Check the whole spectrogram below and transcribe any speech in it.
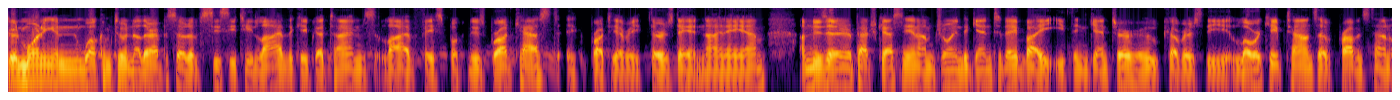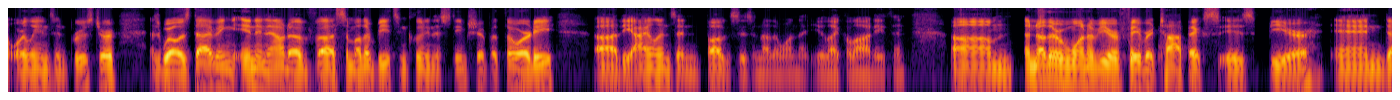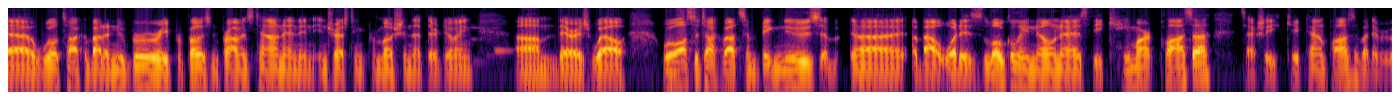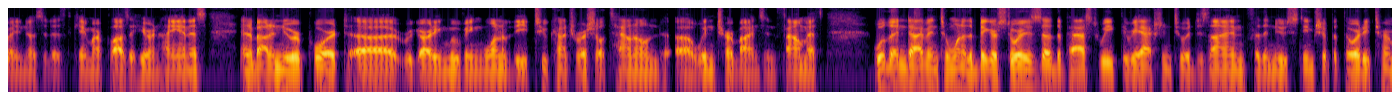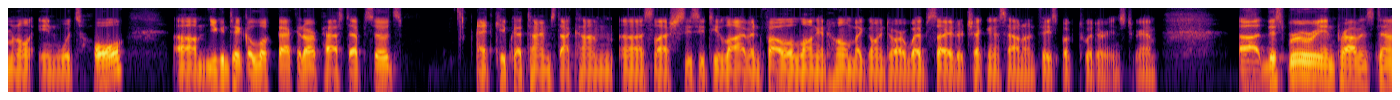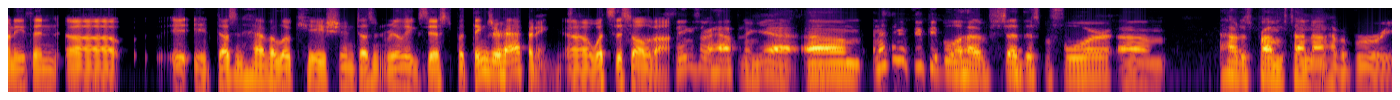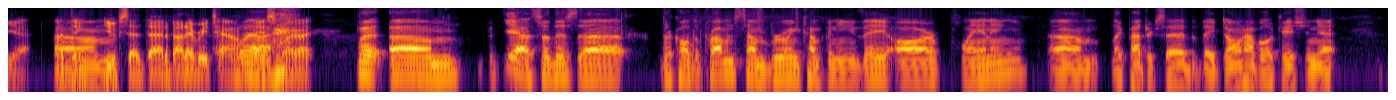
Good morning and welcome to another episode of CCT Live, the Cape Cod Times live Facebook news broadcast. Brought to you every Thursday at 9 a.m. I'm news editor Patrick Cassidy, and I'm joined again today by Ethan Genter, who covers the lower Cape towns of Provincetown, Orleans, and Brewster, as well as diving in and out of uh, some other beats, including the Steamship Authority, uh, the islands and bugs is another one that you like a lot, Ethan. Um, another one of your favorite topics is beer, and uh, we'll talk about a new brewery proposed in Provincetown and an interesting promotion that they're doing um, there as well. We'll also talk about some big news uh, about what is locally known as the Kmart Plaza. It's actually Cape Town Plaza, but everybody knows it as the Kmart Plaza here in Hyannis, and about a new report uh, regarding moving one of the two controversial town owned uh, wind turbines in Falmouth. We'll then dive into one of the bigger stories of the past week the reaction to a design for the new Steamship Authority terminal in Woods Hole. Um, you can take a look back at our past episodes at capecodtimes.com uh, slash cct live and follow along at home by going to our website or checking us out on facebook twitter instagram uh, this brewery in provincetown ethan uh, it, it, doesn't have a location doesn't really exist but things are happening uh, what's this all about things are happening yeah um, and i think a few people have said this before um, how does provincetown not have a brewery yet i think um, you've said that about every town well, basically right but um, but yeah so this uh, they're called the Provincetown Brewing Company. They are planning, um, like Patrick said, they don't have a location yet.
